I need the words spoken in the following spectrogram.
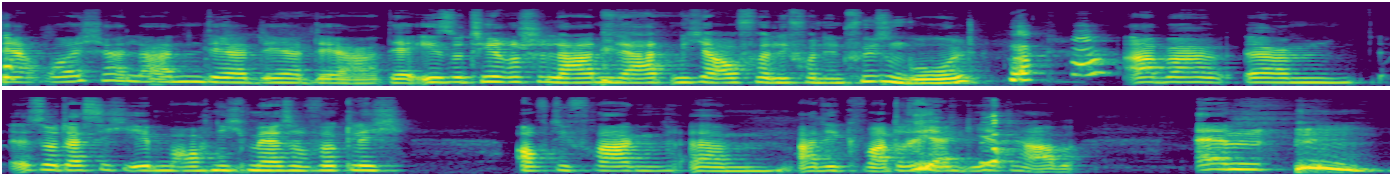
der Räucherladen, der, der, der, der esoterische Laden, der hat mich ja auch völlig von den Füßen geholt. Aber ähm, so dass ich eben auch nicht mehr so wirklich auf die Fragen ähm, adäquat reagiert habe. Ähm,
